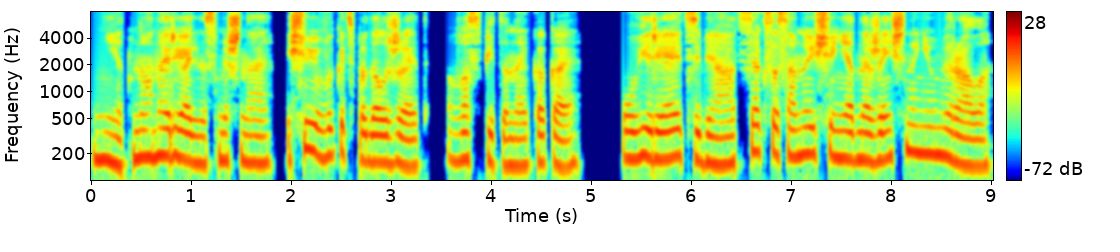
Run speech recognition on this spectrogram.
Нет, но она реально смешная. Еще и выкать продолжает. Воспитанная какая. Уверяю тебя, от секса со мной еще ни одна женщина не умирала.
